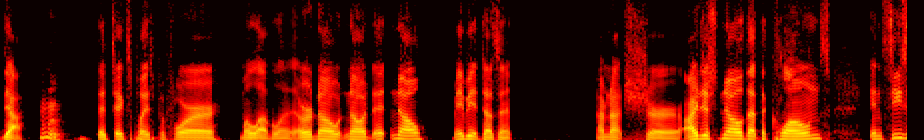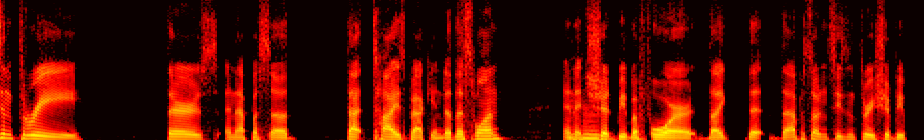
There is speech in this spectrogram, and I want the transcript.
yeah. Hmm. It takes place before Malevolent, or no, no, it, no. Maybe it doesn't. I'm not sure. I just know that the clones in season three, there's an episode that ties back into this one, and Mhm. it should be before like the the episode in season three should be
